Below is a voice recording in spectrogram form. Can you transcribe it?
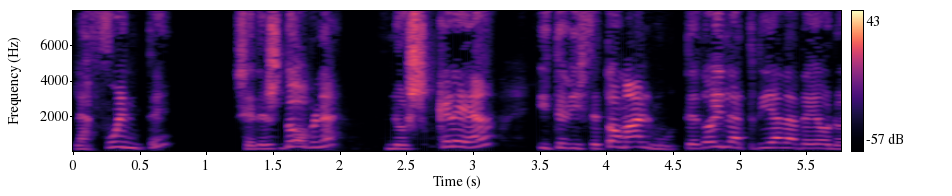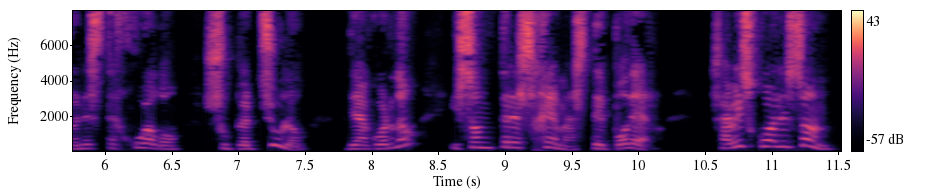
La fuente se desdobla, nos crea y te dice, toma, Almu, te doy la triada de oro en este juego súper chulo, ¿de acuerdo? Y son tres gemas de poder. ¿Sabéis cuáles son?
